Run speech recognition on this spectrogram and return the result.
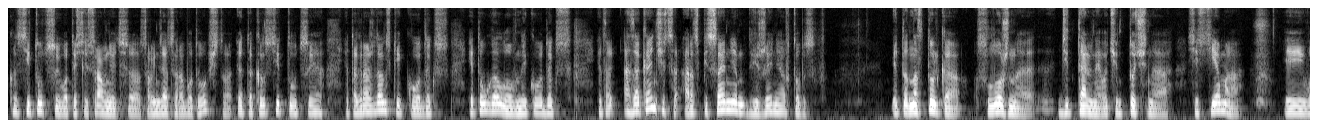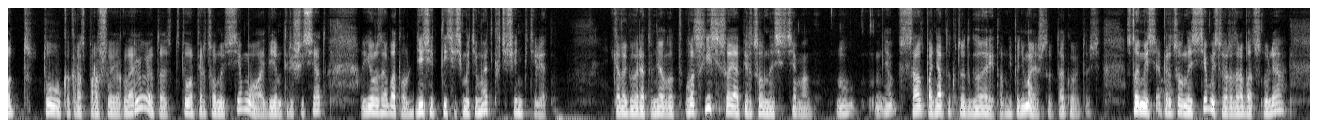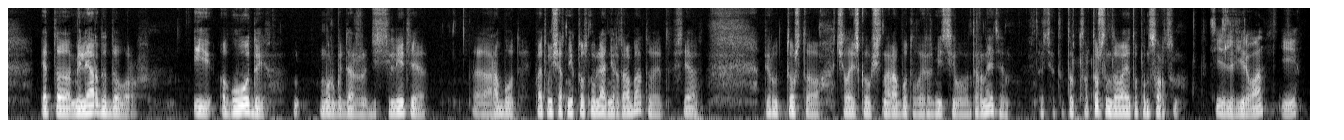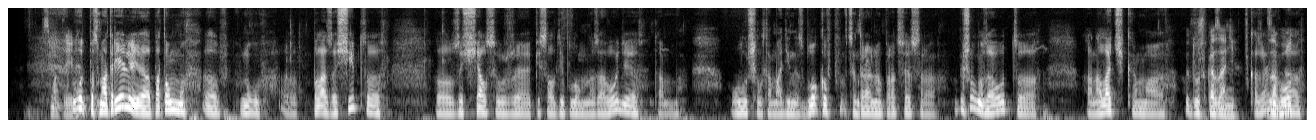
Конституцию, вот если сравнивать с, организацией работы общества, это Конституция, это Гражданский кодекс, это Уголовный кодекс, это, а заканчивается расписанием движения автобусов. Это настолько сложная, детальная, очень точная система, и вот ту, как раз про что я говорю, это ту операционную систему IBM 360, ее разрабатывал 10 тысяч математиков в течение пяти лет. И когда говорят, у меня вот у вас есть своя операционная система, ну, мне сразу понятно, кто это говорит. Он не понимает, что это такое. То есть стоимость операционной системы, если разрабатывать с нуля, это миллиарды долларов. И годы, может быть, даже десятилетия э, работы. Поэтому сейчас никто с нуля не разрабатывает. Все берут то, что человеческое общество наработало и разместило в интернете. То есть это то, то что называют open source. Съездили в Ереван и посмотрели. Вот посмотрели, а потом э, ну, э, была защита, э, защищался уже, писал диплом на заводе, там улучшил там один из блоков центрального процессора. Пришел на завод э, наладчиком Это уже в Казани. в Казани. Завод да.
